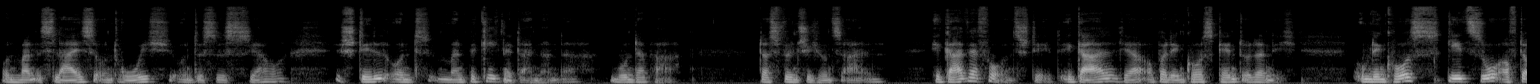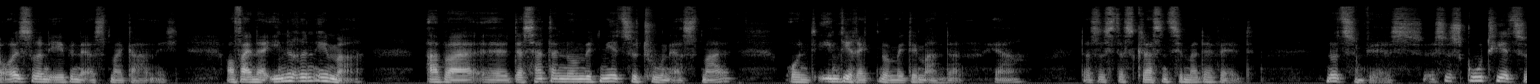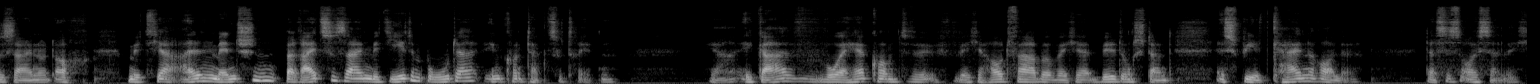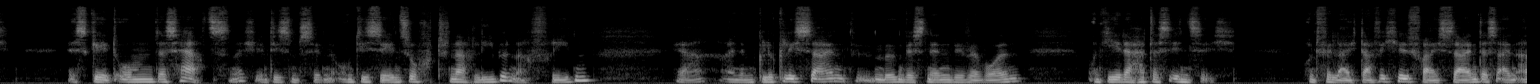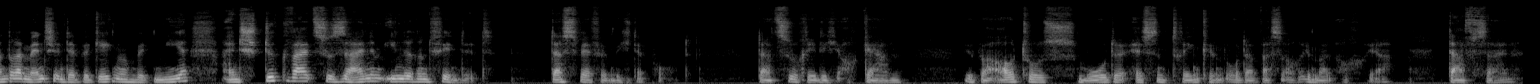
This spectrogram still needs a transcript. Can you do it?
Und man ist leise und ruhig und es ist ja still und man begegnet einander. Wunderbar. Das wünsche ich uns allen. Egal wer vor uns steht, egal ja, ob er den Kurs kennt oder nicht. Um den Kurs geht's so auf der äußeren Ebene erstmal gar nicht. Auf einer inneren immer. Aber äh, das hat dann nur mit mir zu tun erstmal und indirekt nur mit dem anderen. Ja, das ist das Klassenzimmer der Welt. Nutzen wir es. Es ist gut hier zu sein und auch mit ja allen Menschen bereit zu sein, mit jedem Bruder in Kontakt zu treten. Ja, egal wo er herkommt, welche Hautfarbe, welcher Bildungsstand, es spielt keine Rolle. Das ist äußerlich. Es geht um das Herz, nicht? in diesem Sinne, um die Sehnsucht nach Liebe, nach Frieden, ja, einem Glücklichsein, mögen wir es nennen, wie wir wollen, und jeder hat das in sich. Und vielleicht darf ich hilfreich sein, dass ein anderer Mensch in der Begegnung mit mir ein Stück weit zu seinem Inneren findet. Das wäre für mich der Punkt. Dazu rede ich auch gern über Autos, Mode, Essen, Trinken oder was auch immer noch, ja, darf sein.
